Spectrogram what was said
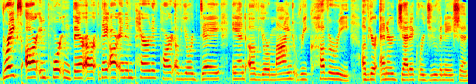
Breaks are important. There are they are an imperative part of your day and of your mind recovery, of your energetic rejuvenation.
